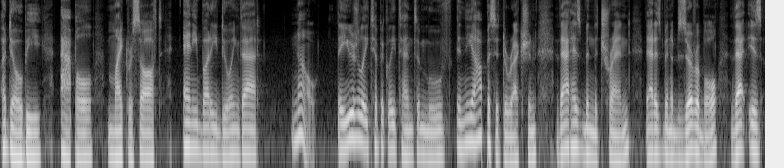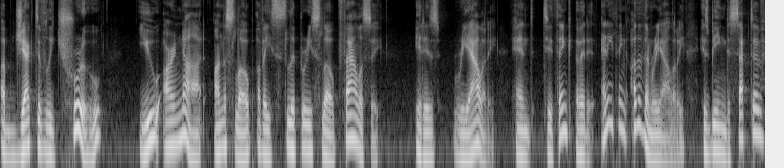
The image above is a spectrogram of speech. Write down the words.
Adobe, Apple, Microsoft, anybody doing that? No. They usually typically tend to move in the opposite direction. That has been the trend, that has been observable, that is objectively true. You are not on the slope of a slippery slope fallacy. It is reality. And to think of it anything other than reality is being deceptive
